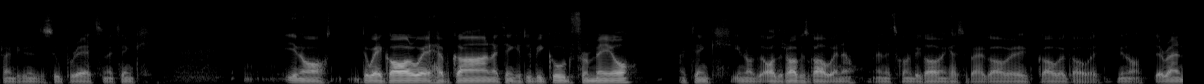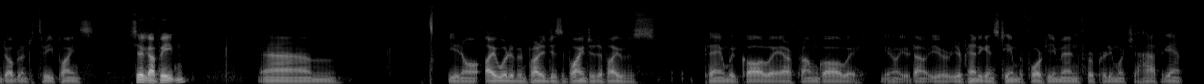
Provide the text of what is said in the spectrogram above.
trying to get into the Super 8s. And I think, you know, the way Galway have gone, I think it'll be good for Mayo I think you know all the talk is Galway now, and it's going to be Galway, Castlebar, Galway, Galway, Galway. You know they ran Dublin to three points, still got beaten. Um, you know I would have been probably disappointed if I was playing with Galway or from Galway. You know you're down, you're, you're playing against a team with 14 men for pretty much a half a game,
